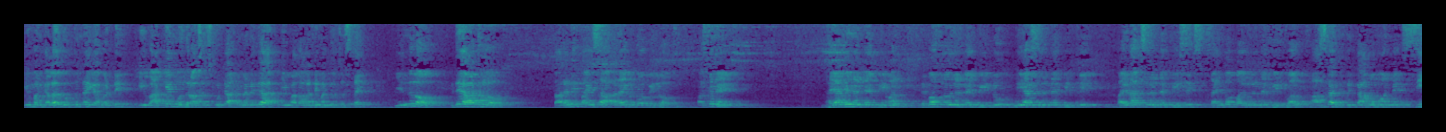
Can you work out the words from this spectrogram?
ఇవి మనకు ఎలా గుర్తుంటాయి కాబట్టి ఈ వాక్యాన్ని ముందు రాసేసుకుంటే ఆటోమేటిక్గా ఈ పదాలన్నీ మనకు వచ్చేస్తాయి. ఇందులో ఇదే ఆర్డర్లో తరణి పైసా అనేక టోపీలో పక్కనే థయామిన్ అంటే బి వన్ రిబోఫ్లోవిన్ అంటే బి టూ నియాసిన్ అంటే బి త్రీ పైడాక్సిన్ అంటే బి సిక్స్ సైంతోపాలిన్ అంటే బి ట్వెల్వ్ ఆస్కార్బిక్ ఆమ్లము అంటే సి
